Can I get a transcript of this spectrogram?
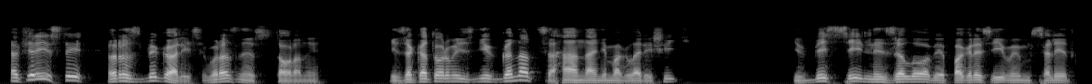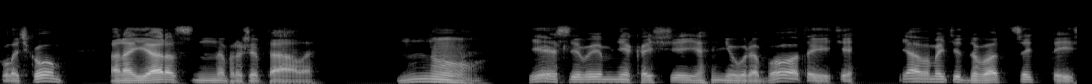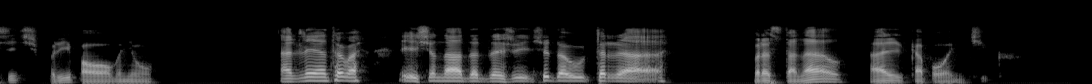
Аферисты разбегались в разные стороны, и за которым из них гнаться она не могла решить. И в бессильной залобе, погрозив им след кулачком, она яростно прошептала. — Ну, если вы мне Кощея не уработаете, я вам эти двадцать тысяч припомню. — А для этого еще надо дожить до утра, — простонал Аль Капончик.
